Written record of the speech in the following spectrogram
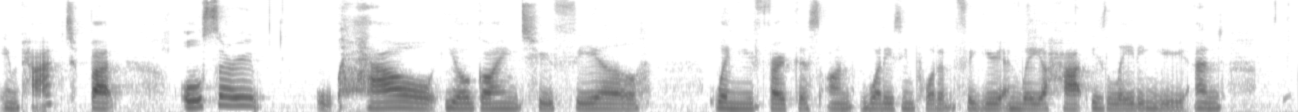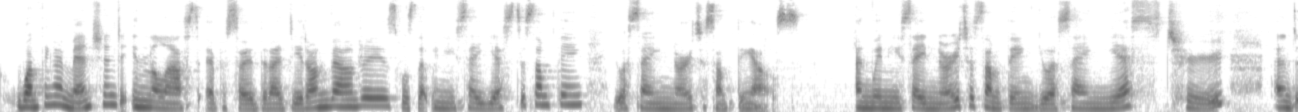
impact, but also how you're going to feel when you focus on what is important for you and where your heart is leading you. And one thing I mentioned in the last episode that I did on boundaries was that when you say yes to something, you are saying no to something else. And when you say no to something, you are saying yes to and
